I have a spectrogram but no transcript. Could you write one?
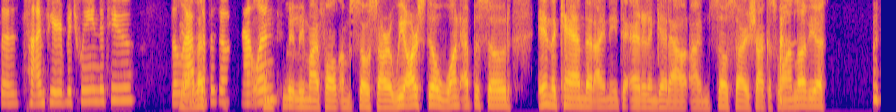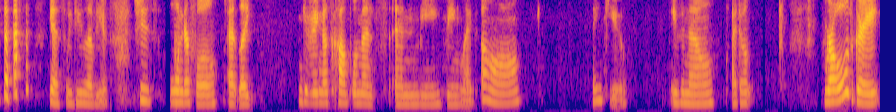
the time period between the two. The yeah, last episode, that one. Completely my fault. I'm so sorry. We are still one episode in the can that I need to edit and get out. I'm so sorry, Shaka Swan. Love you. yes, we do love you. She's wonderful at like giving us compliments and me being like, "Oh, thank you," even though I don't. Raul's great.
